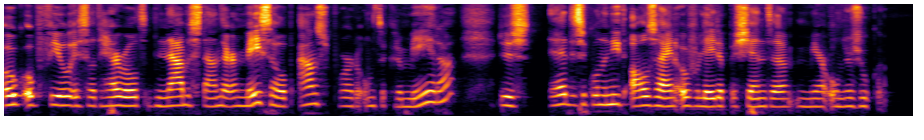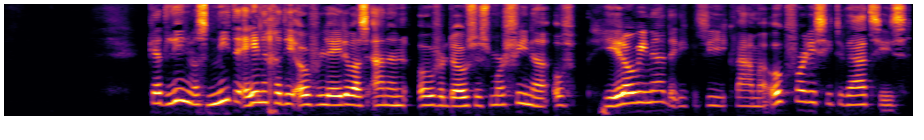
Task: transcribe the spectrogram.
ook opviel is dat Harold de nabestaanden er meestal op aanspoorde om te cremeren. Dus, hè, dus ze konden niet al zijn overleden patiënten meer onderzoeken. Kathleen was niet de enige die overleden was aan een overdosis morfine of heroïne. Die, die kwamen ook voor die situaties.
